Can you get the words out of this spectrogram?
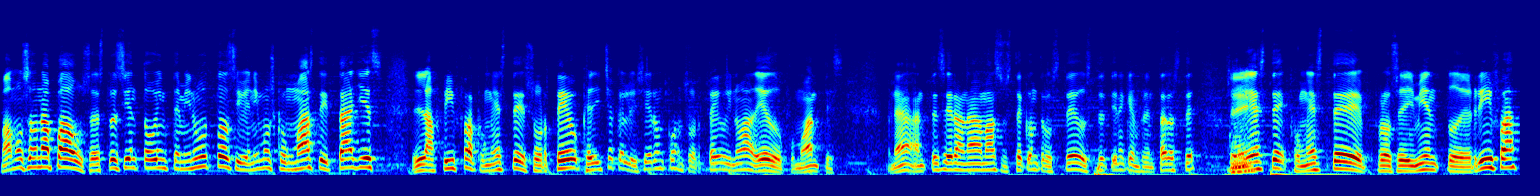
Vamos a una pausa, esto es 120 minutos y venimos con más detalles. La FIFA con este sorteo, que dicho que lo hicieron con sorteo y no a dedo como antes. ¿verdad? Antes era nada más usted contra usted, usted tiene que enfrentar a usted. Con, Sí. este, con este procedimiento de rifa,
